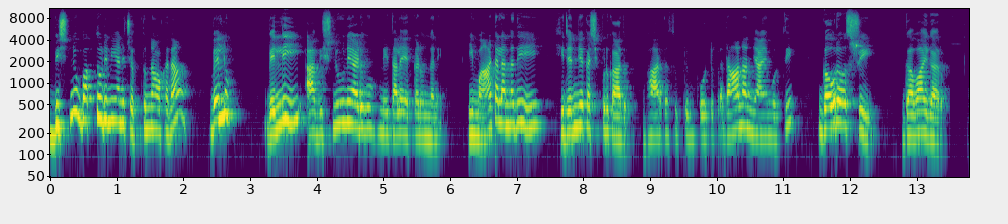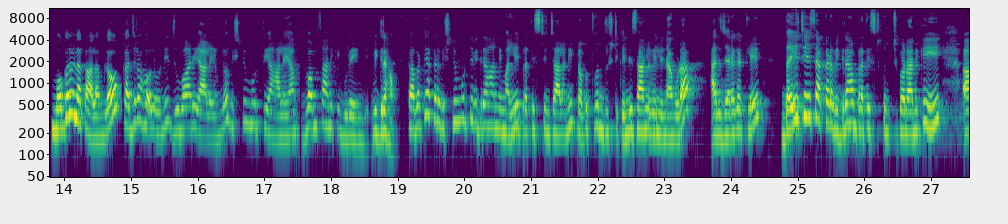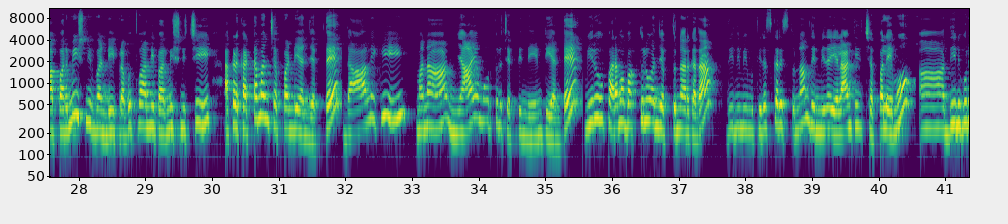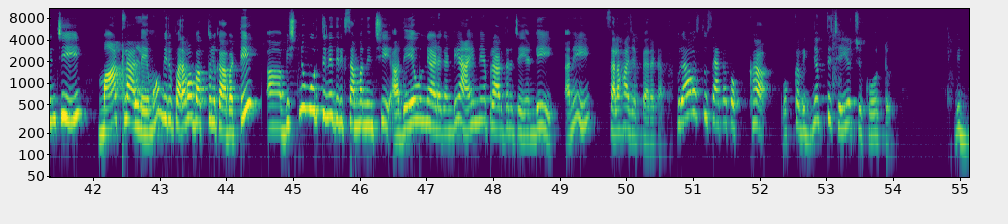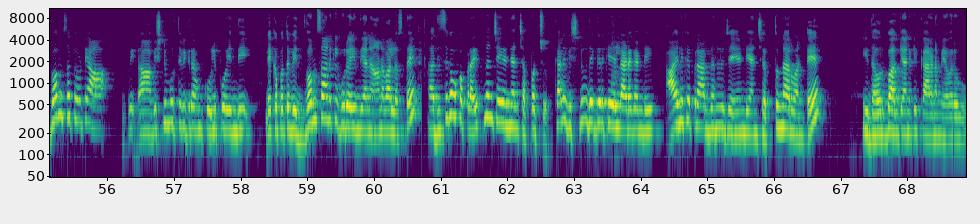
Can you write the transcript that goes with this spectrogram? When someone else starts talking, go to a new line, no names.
విష్ణు భక్తుడిని అని చెప్తున్నావు కదా వెళ్ళు. వెళ్ళి ఆ విష్ణువుని అడుగు నీ తల ఎక్కడుందని. ఈ మాటలన్నది హిరణ్యకశిపుడు కాదు భారత సుప్రీంకోర్టు ప్రధాన న్యాయమూర్తి గౌరవశ్రీ గవాయ్ గారు. మొఘలుల కాలంలో ఖజురహోలోని జువారి ఆలయంలో విష్ణుమూర్తి ఆలయం ధ్వంసానికి గురైంది విగ్రహం. కాబట్టి అక్కడ విష్ణుమూర్తి విగ్రహాన్ని మళ్ళీ ప్రతిష్ఠించాలని ప్రభుత్వం దృష్టికి ఎన్నిసార్లు వెళ్ళినా కూడా అది జరగట్లే. దయచేసి అక్కడ విగ్రహం ప్రతిష్ఠించుకోవడానికి పర్మిషన్ ఇవ్వండి. ప్రభుత్వాన్ని పర్మిషన్ ఇచ్చి అక్కడ కట్టమని చెప్పండి అని చెప్తే దానికి మన న్యాయమూర్తులు చెప్పింది ఏంటి అంటే మీరు పరమ భక్తులు అని చెప్తున్నారు కదా దీన్ని మేము తిరస్కరిస్తున్నాం దీని మీద ఎలాంటిది చెప్పలేము. దీని గురించి మాట్లాడలేము. మీరు పరమ భక్తులు కాబట్టి విష్ణుమూర్తిని దీనికి సంబంధించి ఆ ఉన్ని అడగండి ఆయన్నే ప్రార్థన చేయండి అని సలహా చెప్పారట. పురావస్తు శాఖకు ఒక్క ఒక్క విజ్ఞప్తి చేయొచ్చు కోర్టు. విధ్వంసతోటి ఆ ఆ విష్ణుమూర్తి విగ్రహం కూలిపోయింది లేకపోతే విధ్వంసానికి గురైంది అని ఆనవాళ్ళు వస్తే ఆ దిశగా ఒక ప్రయత్నం చేయండి అని చెప్పొచ్చు. కానీ విష్ణువు దగ్గరికి వెళ్ళి అడగండి ఆయనకే ప్రార్థనలు చేయండి అని చెప్తున్నారు అంటే ఈ దౌర్భాగ్యానికి కారణం ఎవరు?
